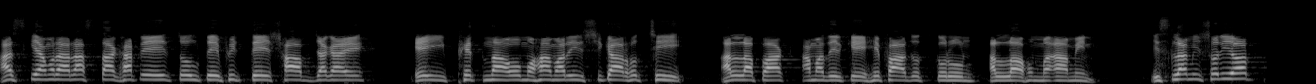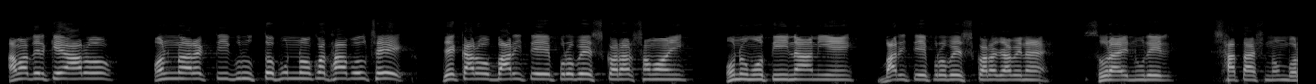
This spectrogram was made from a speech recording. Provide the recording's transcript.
আজকে আমরা রাস্তাঘাটে চলতে ফিরতে সব জায়গায় এই ফেতনা ও মহামারীর শিকার হচ্ছি। আল্লাহ পাক আমাদেরকে হেফাজত করুন। আল্লাহ আমিন। ইসলামী শরীয়ত আমাদেরকে আরও অন্য আরেকটি গুরুত্বপূর্ণ কথা বলছে যে, কারও বাড়িতে প্রবেশ করার সময় অনুমতি না নিয়ে বাড়িতে প্রবেশ করা যাবে না। সুরায় নূরের সাতাশ নম্বর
